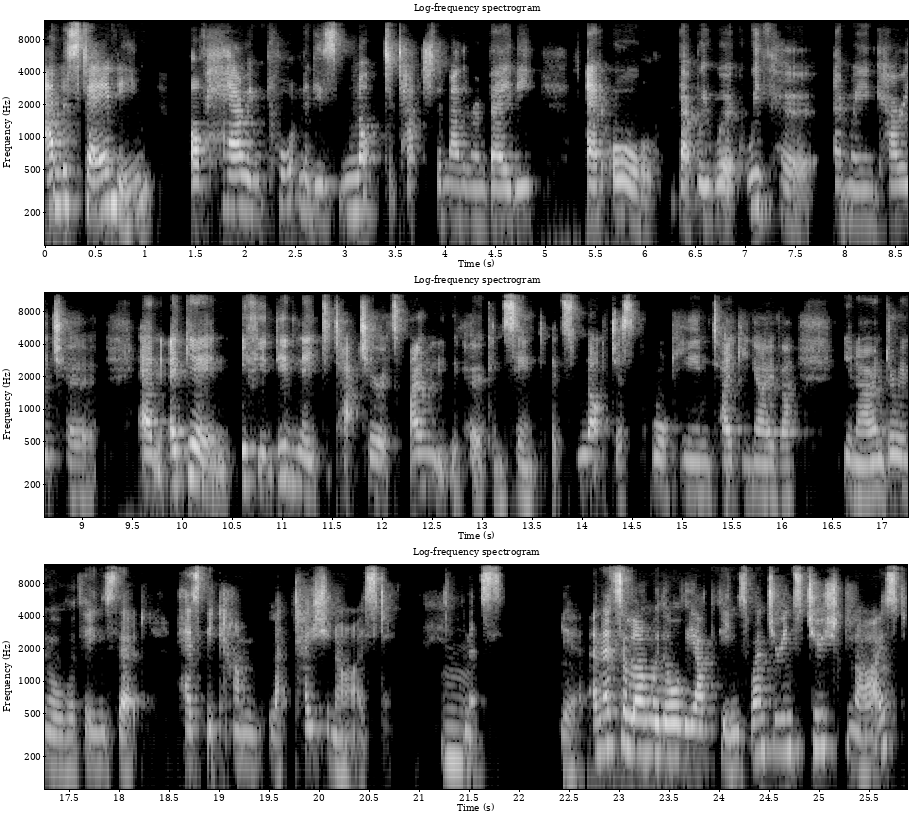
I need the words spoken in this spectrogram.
understanding of how important it is not to touch the mother and baby at all, but we work with her and we encourage her. And again, if you did need to touch her, it's only with her consent. It's not just walking in, taking over, you know, and doing all the things that has become lactationized. Mm. And it's yeah, and that's along with all the other things. Once you're institutionalized,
